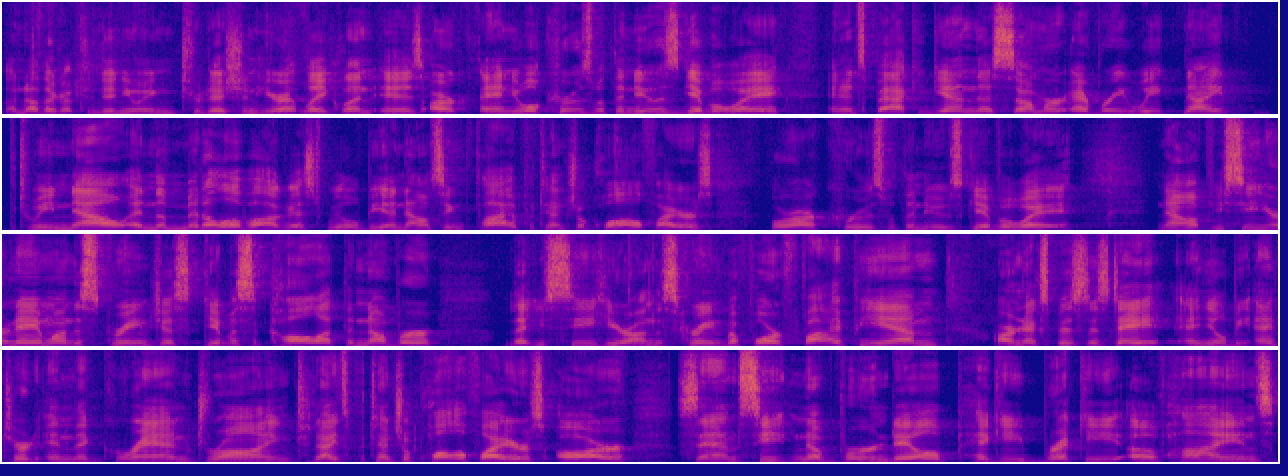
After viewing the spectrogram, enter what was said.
Another continuing tradition here at Lakeland is our annual Cruise with the News giveaway, and it's back again this summer. Every weeknight between now and the middle of August, we will be announcing five potential qualifiers for our Cruise with the News giveaway. Now, if you see your name on the screen, just give us a call at the number that you see here on the screen before 5 p.m. our next business day, and you'll be entered in the grand drawing. Tonight's potential qualifiers are Sam Seaton of Verndale, Peggy Brecky of Hines,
